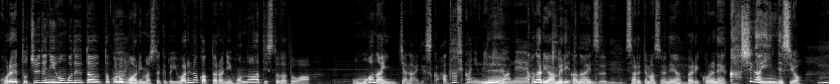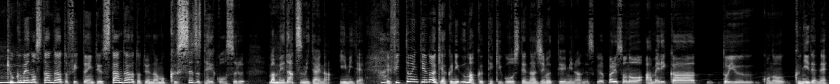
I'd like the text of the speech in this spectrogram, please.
これ途中で日本語で歌うところもありましたけど、言われなかったら日本のアーティストだとは思わないんじゃないですか？確かに耳がねかなりアメリカナイズされてますよね、やっぱり。これね、歌詞がいいんですよ。うん曲名のスタンダードフィットインという、スタンダードというのはもう屈せず抵抗する。まあ目立つみたいな意味で。はい。でフィットインっていうのは逆にうまく適合して馴染むっていう意味なんですけど、やっぱりそのアメリカというこの国でね、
